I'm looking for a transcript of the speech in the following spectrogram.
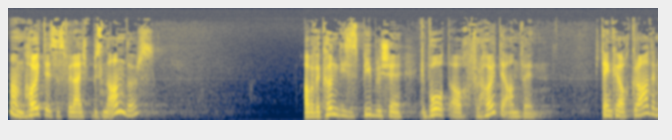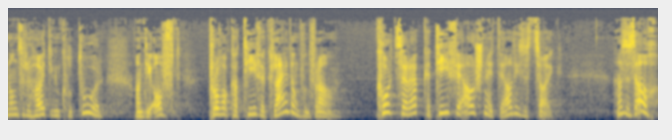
Und heute ist es vielleicht ein bisschen anders. Aber wir können dieses biblische Gebot auch für heute anwenden. Ich denke auch gerade in unserer heutigen Kultur an die oft provokative Kleidung von Frauen. Kurze Röcke, tiefe Ausschnitte, all dieses Zeug. Das ist auch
